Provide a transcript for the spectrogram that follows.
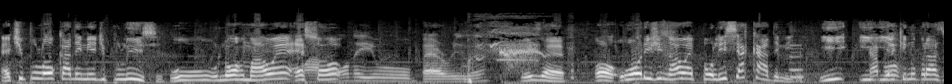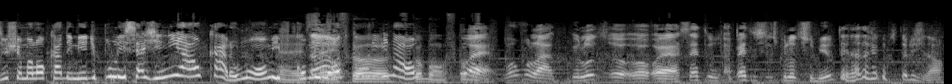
É tipo Low Academia de Polícia. O normal é, é só. Marrone e o Barry, né? Pois é. Ó, o original é Police Academy. E, e, e aqui no Brasil chama lá Academia de Polícia. É genial, cara. O nome ficou esse melhor do que o original. Ficou bom, ficou Ué, vamos lá. Pilotos, ó, ó, é, acerta, o- aperta o os pilotos sumiram, não tem nada a ver com o título original.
